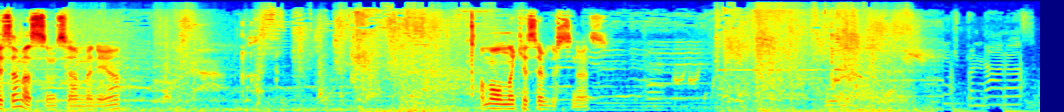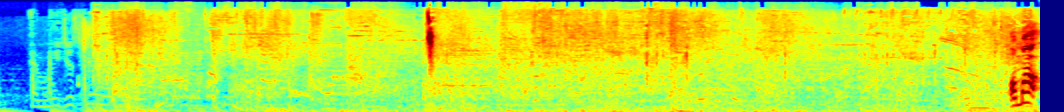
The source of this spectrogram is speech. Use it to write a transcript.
Kesemezsin sen beni ya. Ama onunla kesebilirsin evet. Ama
